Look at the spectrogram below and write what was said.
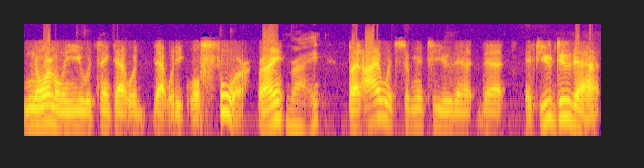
normally you would think that would that would equal four, right? Right. But I would submit to you that that if you do that,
